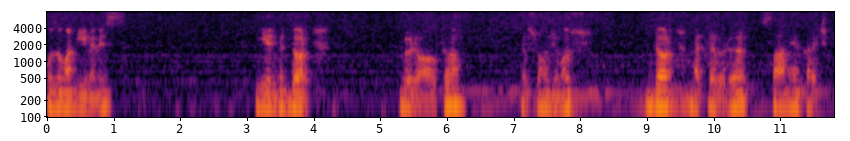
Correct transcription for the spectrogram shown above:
O zaman ivmemiz 24 bölü 6 ve sonucumuz 4 metre bölü saniye kare çıkacak.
